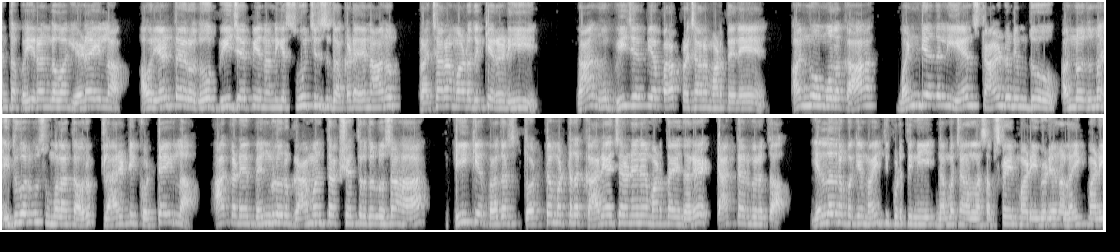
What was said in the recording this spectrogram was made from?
ಅಂತ ಬಹಿರಂಗವಾಗಿ ಹೇಳೇ ಇಲ್ಲ. ಅವ್ರು ಹೇಳ್ತಾ ಇರೋದು, ಬಿಜೆಪಿ ನನಗೆ ಸೂಚಿಸಿದ ಕಡೆ ನಾನು ಪ್ರಚಾರ ಮಾಡೋದಕ್ಕೆ ರೆಡಿ. ನಾನು ಬಿಜೆಪಿಯ ಪರ ಪ್ರಚಾರ ಮಾಡ್ತೇನೆ. ಅನ್ನುವ ಮೂಲಕ ಮಂಡ್ಯದಲ್ಲಿ ಏನ್ ಸ್ಟ್ಯಾಂಡ್ ನಿಮ್ದು ಅನ್ನೋದನ್ನ ಇದುವರೆಗೂ ಸುಮಲತಾ ಅವರು ಕ್ಲಾರಿಟಿ ಕೊಟ್ಟೇ ಇಲ್ಲ. ಆ ಕಡೆ ಬೆಂಗಳೂರು ಗ್ರಾಮಾಂತರ ಕ್ಷೇತ್ರದಲ್ಲೂ ಸಹ ಡಿ ಕೆ ಬ್ರದರ್ಸ್ ದೊಡ್ಡ ಮಟ್ಟದ ಕಾರ್ಯಾಚರಣೆನೇ ಮಾಡ್ತಾ ಇದ್ದಾರೆ ಡಾಕ್ಟರ್ ವಿರುದ್ಧ. ಎಲ್ಲದರ ಬಗ್ಗೆ ಮಾಹಿತಿ ಕೊಡ್ತೀನಿ. ನಮ್ಮ ಚಾನಲ್ನ ಸಬ್ಸ್ಕ್ರೈಬ್ ಮಾಡಿ ವಿಡಿಯೋನ ಲೈಕ್ ಮಾಡಿ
